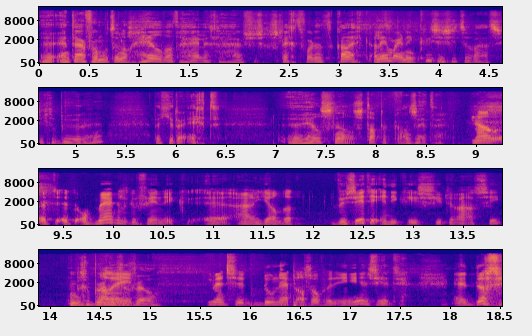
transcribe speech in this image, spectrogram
Eh, en daarvoor moeten nog heel wat heilige huisjes geslecht worden. Dat kan eigenlijk alleen maar in een crisissituatie gebeuren. Hè? Dat je er echt eh, heel snel stappen kan zetten. Nou, het, het opmerkelijke vind ik, eh Arend Jan, dat we zitten in die crisissituatie. En er gebeurt Alleen- niet zoveel. Mensen doen net alsof we er niet in zitten. En dat,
